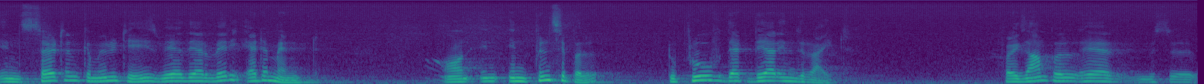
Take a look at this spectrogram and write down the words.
in certain communities where they are very adamant on, in, in principle, to prove that they are in the right. For example, here Mr.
